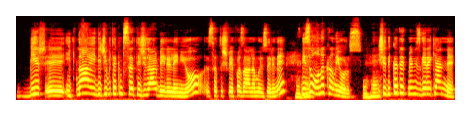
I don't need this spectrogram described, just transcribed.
bir e, ikna edici bir takım stratejiler belirleniyor satış ve pazarlama üzerine. Biz de ona kanıyoruz. İşte dikkat etmemiz gereken ne?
